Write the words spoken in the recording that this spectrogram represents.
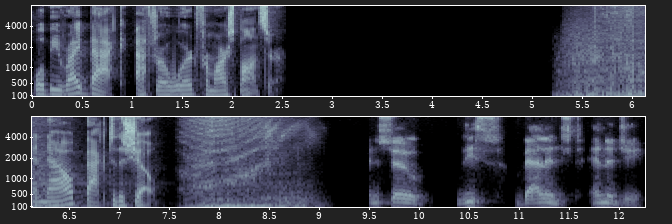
We'll be right back after a word from our sponsor. And now back to the show. And so this balanced energy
